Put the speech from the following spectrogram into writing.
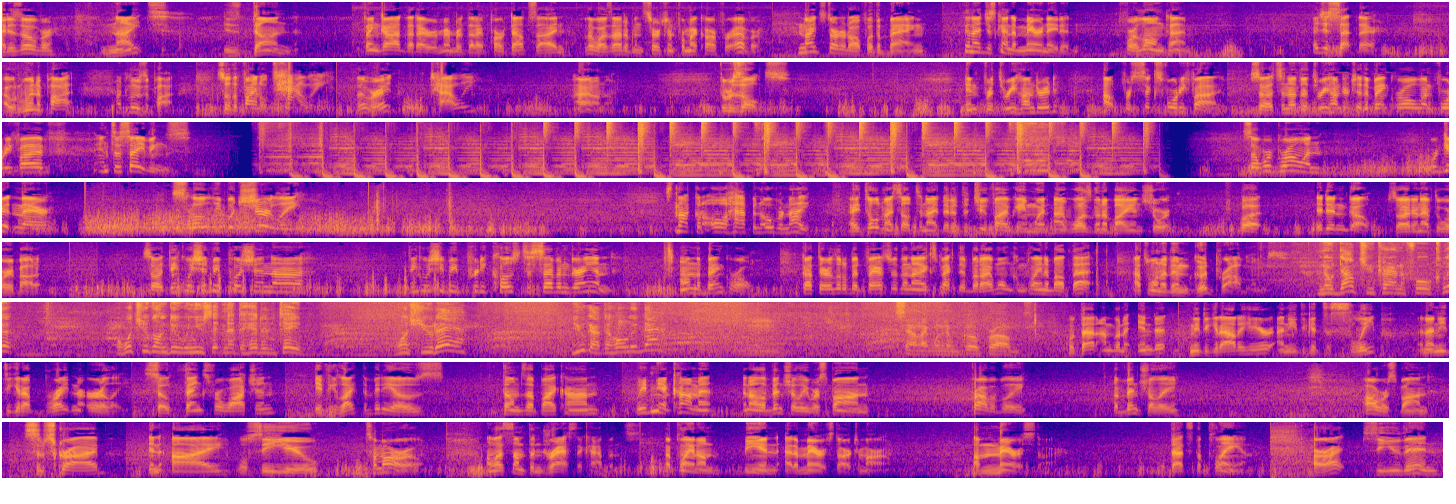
Night is over. Night is done. Thank God that I remembered that I parked outside. Otherwise, I'd have been searching for my car forever. Night started off with a bang. Then I just kind of marinated for a long time. I just sat there. I would win a pot, I'd lose a pot. So the final tally, is that right? Tally? I don't know. The results. In for 300, out for 645. So that's another 300 to the bankroll and 45 into savings. So we're growing. We're getting there. Slowly but surely. It's not gonna all happen overnight. I told myself tonight that if the 2-5 game went, I was gonna buy in short. But it didn't go, so I didn't have to worry about it. So I think we should be pushing, uh, I think we should be pretty close to seven grand on the bankroll. Got there a little bit faster than I expected, but I won't complain about that. That's one of them good problems. No doubt you carrying a full clip. But what you gonna do when you sitting at the head of the table? Once you there, you got to hold it down. Sound like one of them good problems. With that, I'm gonna end it. I need to get out of here. I need to get to sleep and I need to get up bright and early. So thanks for watching. If you like the videos, thumbs up icon, leave me a comment and I'll eventually respond. Probably, eventually, I'll respond. Subscribe and I will see you tomorrow. Unless something drastic happens. I plan on being at Ameristar tomorrow. Ameristar. That's the plan. All right, see you then.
